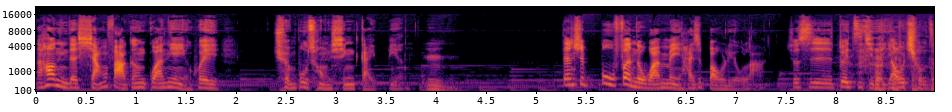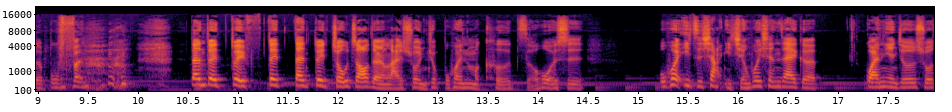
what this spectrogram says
然后你的想法跟观念也会全部重新改变。嗯，但是部分的完美还是保留啦，就是对自己的要求这部分。但对对对，但对周遭的人来说，你就不会那么苛责，或者是不会一直像以前会现在一个观念，就是说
